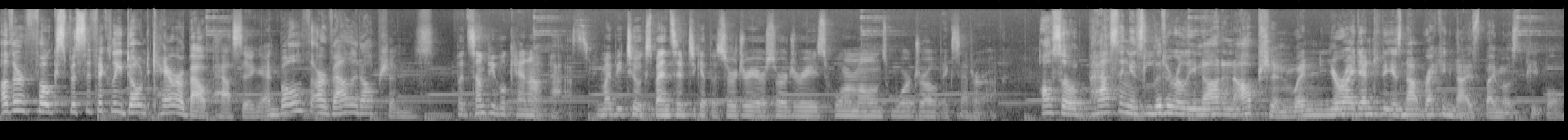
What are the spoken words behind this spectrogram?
Other folks specifically don't care about passing, and both are valid options. But some people cannot pass. It might be too expensive to get the surgery or surgeries, hormones, wardrobe, etc. Also, passing is literally not an option when your identity is not recognized by most people.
